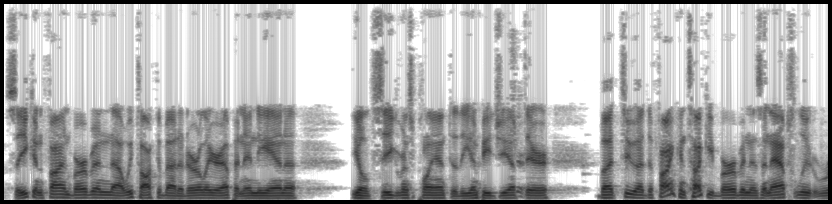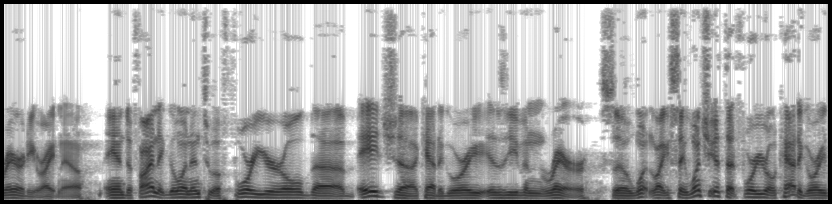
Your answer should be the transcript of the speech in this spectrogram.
So you can find bourbon. Uh, we talked about it earlier up in Indiana. the old Seagram's plant to the MPG Sure. up there. But to uh, define Kentucky bourbon is an absolute rarity right now, and to find it going into a four-year-old uh, age uh, category is even rarer. So, one, like I say, once you hit that four-year-old category,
